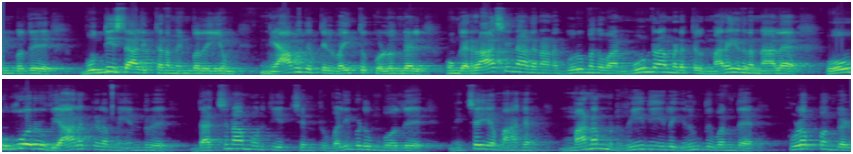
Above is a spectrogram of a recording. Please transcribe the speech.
என்பது புத்திசாலித்தனம் என்பதையும் ஞாபகத்தில் வைத்து கொள்ளுங்கள். உங்கள் ராசிநாதனான குரு பகவான் மூன்றாம் இடத்தில் மறைகிறதுனால ஒவ்வொரு வியாழக்கிழமை என்று தட்சிணாமூர்த்தியை சென்று வழிபடும் போது நிச்சயமாக மனம் ரீதியில் இருந்து வந்த குழப்பங்கள்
